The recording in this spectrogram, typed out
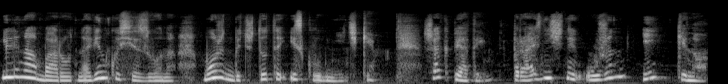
или наоборот новинку сезона, может быть что-то из клубнички. Шаг пятый. Праздничный ужин и кино.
